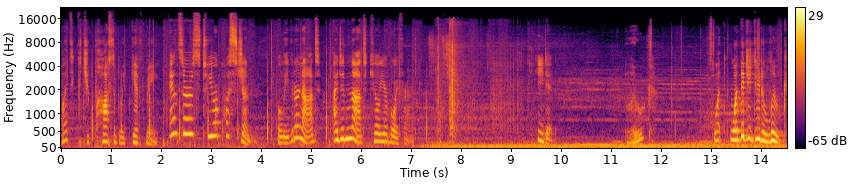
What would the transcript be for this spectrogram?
What could you possibly give me? Answers to your question. Believe it or not, I did not kill your boyfriend. He did. Luke? What what did you do to Luke?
